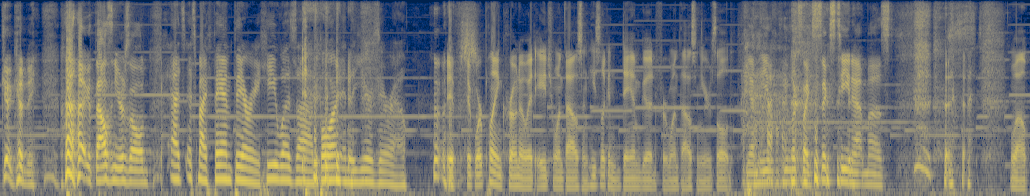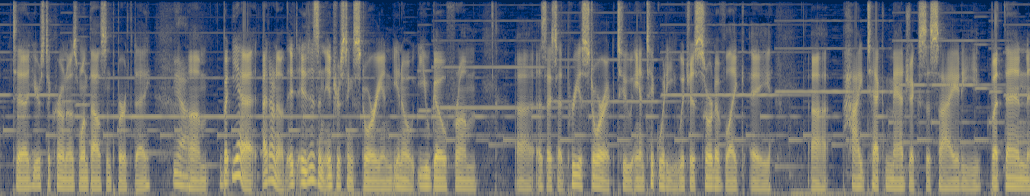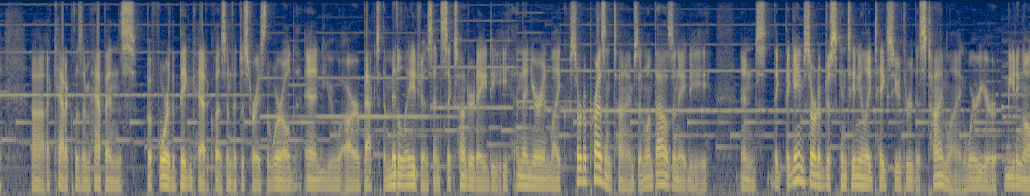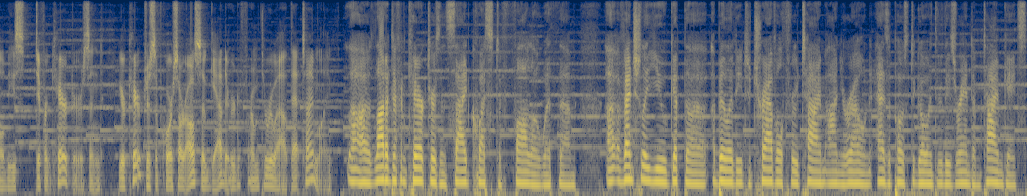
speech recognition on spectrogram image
Could could be a thousand years old. It's, it's my fan theory. He was uh, born in the year zero. if if we're playing Chrono at age 1000, he's looking damn good for 1000 years old. Yeah, he he looks like 16 at most. Well, to, here's to Chrono's 1000th birthday. Yeah. Um, but yeah, I don't know. It, it is an interesting story, and you know, you go from, uh, as I said, prehistoric to antiquity, which is sort of like a uh, high-tech magic society. But then uh, a cataclysm happens before the big cataclysm that destroys the world, and you are back to the Middle Ages in 600 AD, and then you're in like sort of present times in 1000 AD. And the, the game sort of just continually takes you through this timeline where you're meeting all these different characters. And your characters, of course, are also gathered from throughout that timeline. Uh, a lot of different characters and side quests to follow with them. Uh, eventually, you get the ability to travel through time on your own as opposed to going through these random time gates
